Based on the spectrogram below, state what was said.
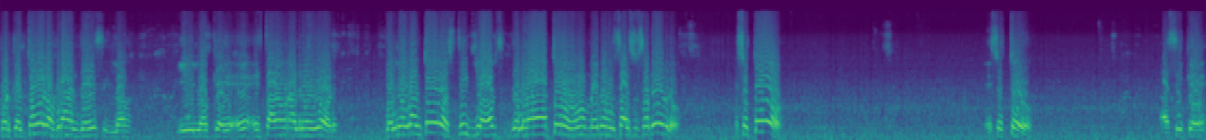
porque todos los grandes los, y los que estaban alrededor delegan todo, Steve Jobs delegaba todo menos usar su cerebro, eso es todo, eso es todo. Así que,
